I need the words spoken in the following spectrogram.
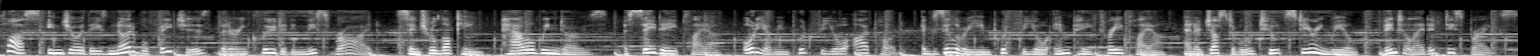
Plus, enjoy these notable features that are included in this ride. Central locking, power windows, a CD player, audio input for your iPod, auxiliary input for your MP3 player, an adjustable tilt steering wheel, ventilated disc brakes.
